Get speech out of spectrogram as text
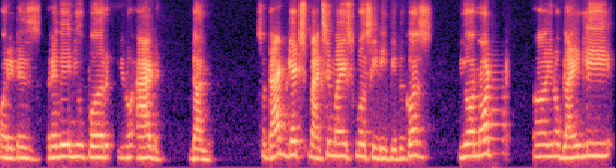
or it is revenue per you know ad done. So that gets maximized through a cdp because you are not uh, you know blindly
